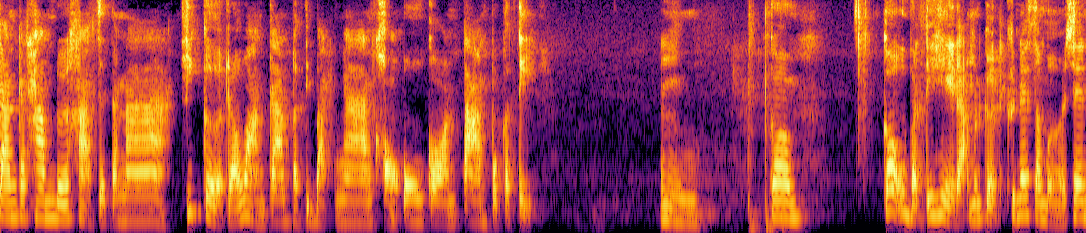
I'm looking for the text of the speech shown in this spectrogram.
การกระทำโดยขาดเจตนาที่เกิดระหว่างการปฏิบัติงานขององค์กรตามปกติ อืม ก็ก็อุบัติเหตุอะมันเกิดขึ้นได้เสมอ เช่น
